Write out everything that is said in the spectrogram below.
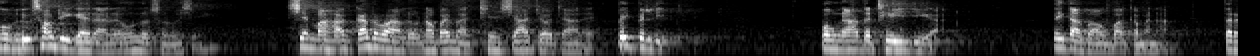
ကိုဘယ်သူစောင့်တည်ခဲ့တာလဲလို့ဆိုလို့ရှိရင် ရှင်မဟာကတ္တဗလို့နောက်ပိုင်းမှာထင်ရှားကြော်ကြတဲ့ပိပလိပုံနာတထေကြီးကတိတ်တဘာဥပကမနာတရဏ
